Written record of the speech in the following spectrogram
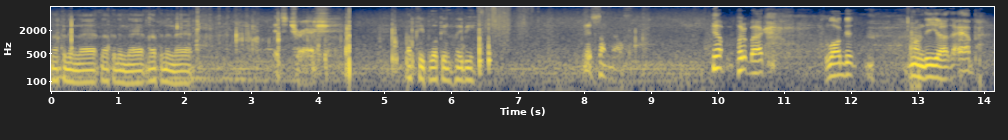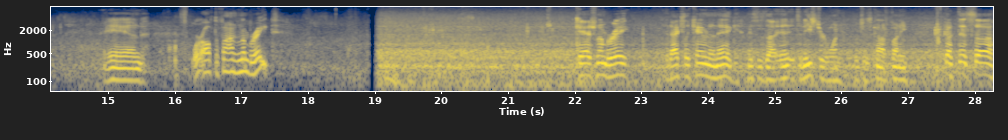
nothing in that, nothing in that, nothing in that. It's trash. I'll keep looking. Maybe it's something else. Yep, put it back. Logged it on the, uh, the app. And we're off to find number eight. Cache number eight. It actually came in an egg. This is a, it's an Easter one, which is kind of funny. Got this, uh,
